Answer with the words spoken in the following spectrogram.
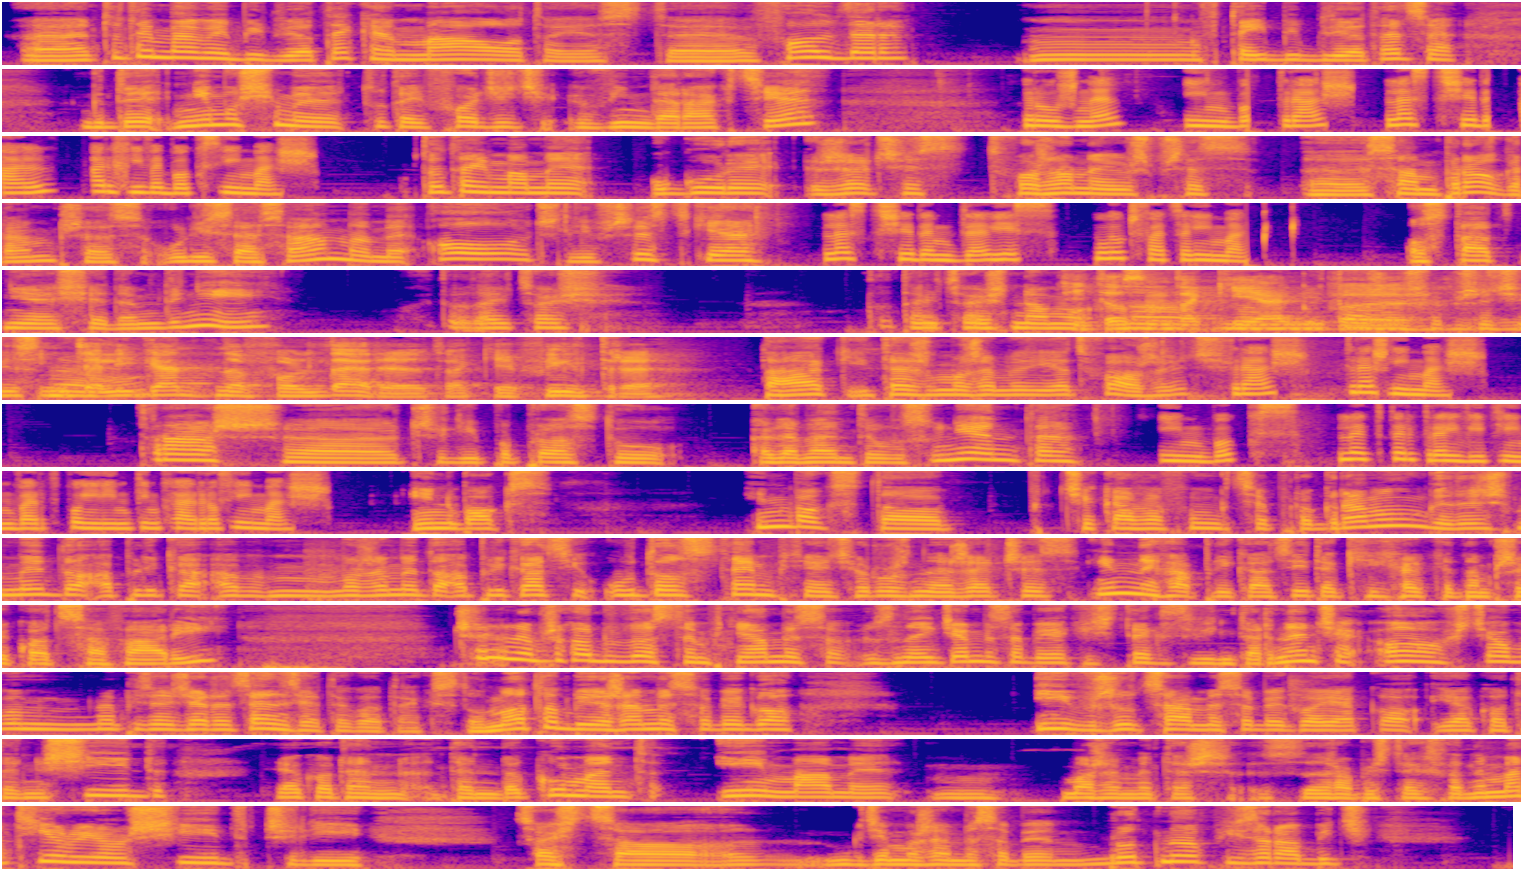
E, Tutaj mamy bibliotekę MAO, to jest e, folder mm, w tej bibliotece, gdy nie musimy tutaj wchodzić w interakcję. Różne. Inbo. Trash. Last 7. Al. Archivebox image. Tutaj mamy u góry rzeczy stworzone już przez e, sam program, przez Ulyssesa. Mamy all, czyli wszystkie Last 7 days. Watch image. ostatnie 7 dni. Tutaj coś, tutaj coś nam I to są na, takie na jakby się przycisnęło. inteligentne foldery, takie filtry. Tak, i też możemy je tworzyć. Trash. Trash image. Trash, e, czyli po prostu elementy usunięte. Inbox. Letter private invert pointing arrow image. Inbox. Inbox to ciekawa funkcja programu, gdyż my do aplika- możemy do aplikacji udostępniać różne rzeczy z innych aplikacji, takich jak na przykład Safari. Czyli na przykład udostępniamy, so, znajdziemy sobie jakiś tekst w internecie, o, chciałbym napisać recenzję tego tekstu. No to bierzemy sobie go i wrzucamy sobie go jako, jako ten sheet, jako ten, ten dokument i mamy, możemy też zrobić tak zwany material sheet, czyli coś, co, gdzie możemy sobie brudny opis robić.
